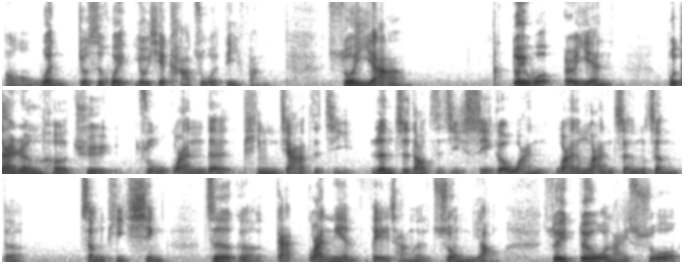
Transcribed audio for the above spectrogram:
哦，问就是会有一些卡住的地方，所以啊，对我而言，不带任何去主观的评价自己，认知到自己是一个完完完整整的整体性，这个概观念非常的重要。所以对我来说，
